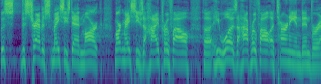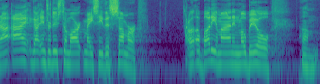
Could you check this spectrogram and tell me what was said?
This, this Travis Macy's dad, Mark, Mark Macy's a high profile, uh, he was a high profile attorney in Denver. And I, I got introduced to Mark Macy this summer. A, a buddy of mine in Mobile um,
